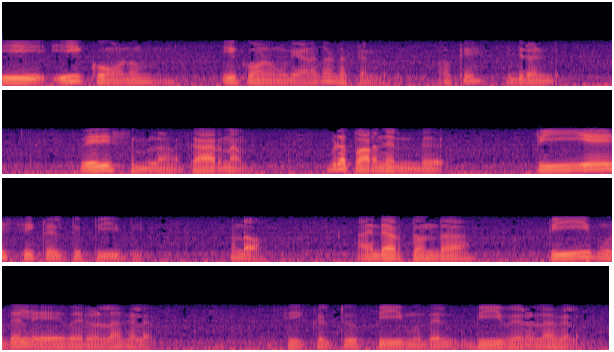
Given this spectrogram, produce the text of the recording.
ഈ ഈ കോണും ഈ കോണും കൂടിയാണ് കണ്ടെത്തേണ്ടത്. ഓക്കെ? ഇത് രണ്ടും. വെരി സിമ്പിൾ ആണ്. കാരണം ഇവിടെ പറഞ്ഞിട്ടുണ്ട് P A equal to P B ഉണ്ടോ? അതിന്റെ അർത്ഥം എന്താ? പി മുതൽ എ വരെയുള്ള അകലം. സീക്വൽ ടു പി മുതൽ ബി വരെയുള്ള അകലം.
